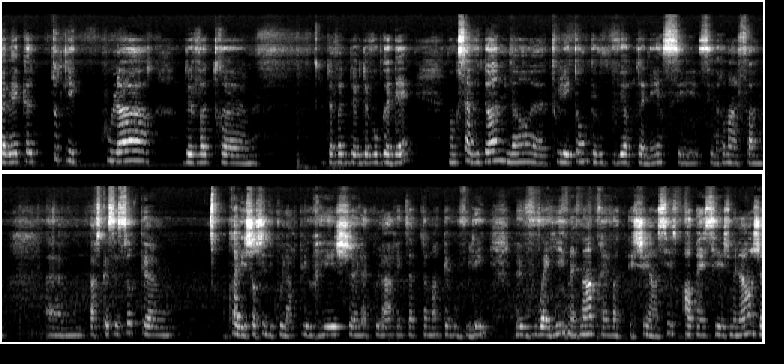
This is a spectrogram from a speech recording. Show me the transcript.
avec toutes les couleurs de votre de, vos godets. Donc, ça vous donne là, euh, tous les tons que vous pouvez obtenir. C'est vraiment le fun. Euh, parce que c'est sûr que après aller chercher des couleurs plus riches, la couleur exactement que vous voulez. Mais vous voyez maintenant, après votre échéancier, ah ben je mélange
